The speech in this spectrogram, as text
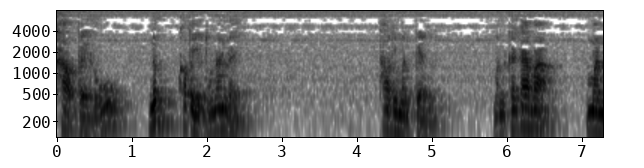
เข้าไปรู้ นึกเข้าไปอยู่ตรงนั้นเลย เท่าที่มันเป็น มันคล้ายๆว่ามัน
